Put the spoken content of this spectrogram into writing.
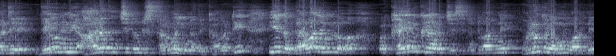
అది దేవునిని ఆరాధించేటువంటి స్థలమై ఉన్నది. కాబట్టి ఈ యొక్క దేవాలయంలో క్రయ విక్రయాలు చేసేటువంటి వారిని ఉరుకులు అమ్మువారిని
